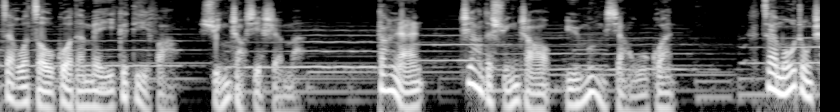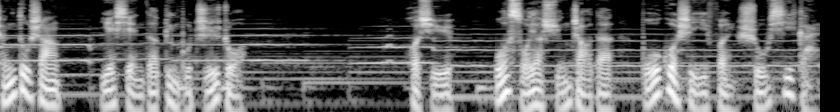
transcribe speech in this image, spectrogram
在我走过的每一个地方寻找些什么，当然，这样的寻找与梦想无关，在某种程度上。也显得并不执着。或许，我所要寻找的不过是一份熟悉感。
